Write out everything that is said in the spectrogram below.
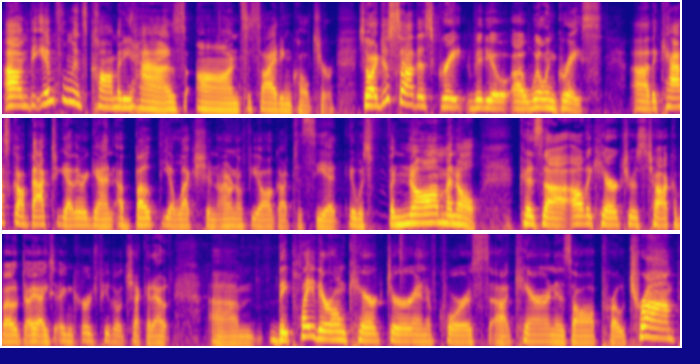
um, the influence comedy has on society and culture. So I just saw this great video, uh, Will and Grace. Uh, the cast got back together again about the election. I don't know if you all got to see it. It was phenomenal because uh, all the characters talk about. I, I encourage people to check it out. Um, they play their own character, and of course, uh, Karen is all pro-Trump,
